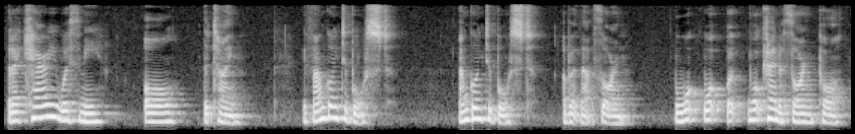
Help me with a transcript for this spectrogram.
that I carry with me all the time. If I'm going to boast, I'm going to boast about that thorn. Well, what, what, what, what kind of thorn, Paul?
